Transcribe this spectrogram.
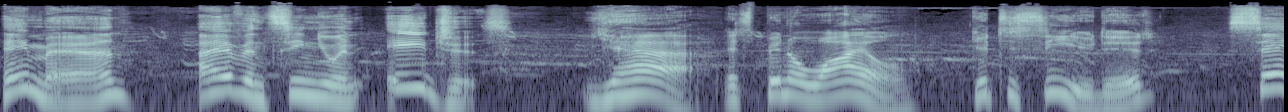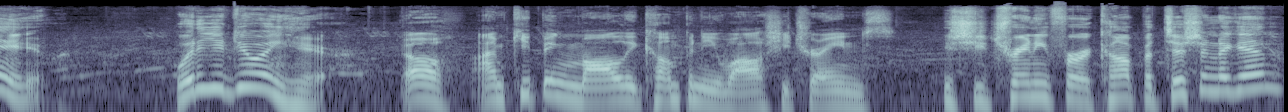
Hey man, I haven't seen you in ages. Yeah, it's been a while. Good to see you, dude. Same. What are you doing here? Oh, I'm keeping Molly company while she trains. Is she training for a competition again?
